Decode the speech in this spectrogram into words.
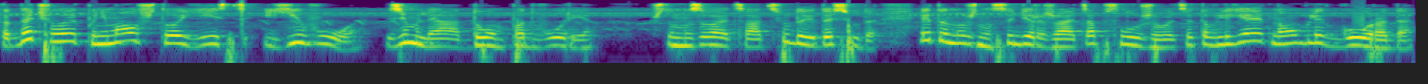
Когда человек понимал, что есть его земля, дом, подворье, что называется, отсюда и досюда. Это нужно содержать, обслуживать, это влияет на облик города.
